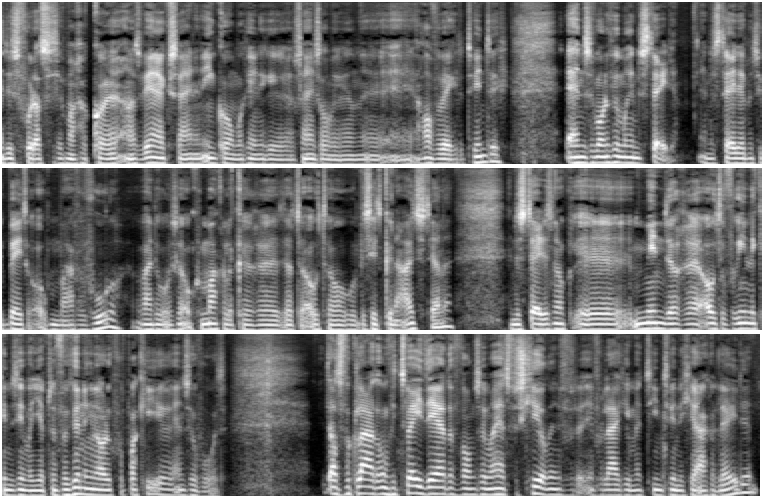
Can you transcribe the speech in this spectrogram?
dus voordat ze zeg maar, aan het werk zijn en inkomen genereren... zijn ze alweer een, halverwege de 20. En ze wonen veel meer in de steden. En de steden hebben natuurlijk beter openbaar vervoer... waardoor ze ook gemakkelijker dat de auto bezit kunnen uitstellen. En de steden zijn ook minder autovriendelijk in de zin van... je hebt een vergunning nodig voor parkeren enzovoort. Dat verklaart ongeveer twee derde van zeg maar, het verschil in, in vergelijking met 10, 20 jaar geleden.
